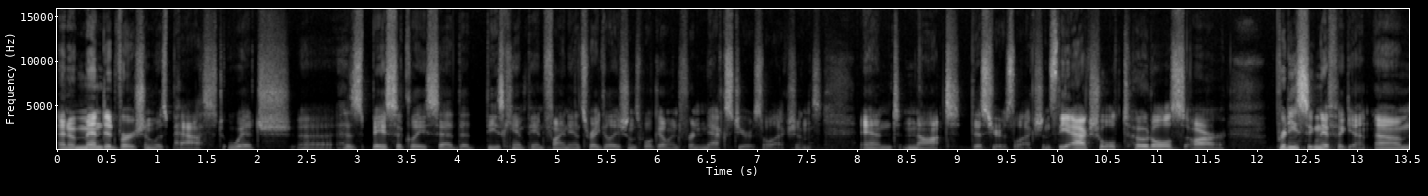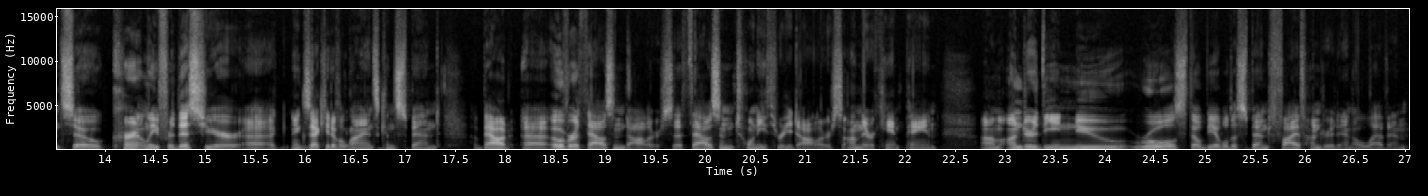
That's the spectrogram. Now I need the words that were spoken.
an amended version was passed, which uh, has basically said that these campaign finance regulations will go in for next year's elections and not this year's elections. The actual totals are pretty significant. Um, so currently for this year, uh, an executive alliance can spend about uh, over thousand dollars, thousand twenty-three dollars on their campaign. Um, under the new rules, they'll be able to spend five hundred and eleven.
